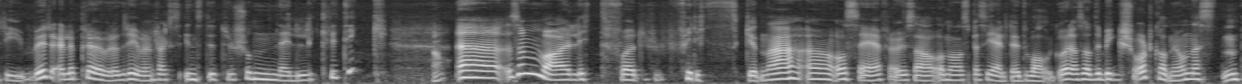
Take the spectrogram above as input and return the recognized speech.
driver, eller prøver å drive en slags institusjonell kritikk. Ja. eh, som var litt forfriskende eh, å se fra USA, og nå spesielt i et valgår. Altså, The Big Short kan jo nesten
